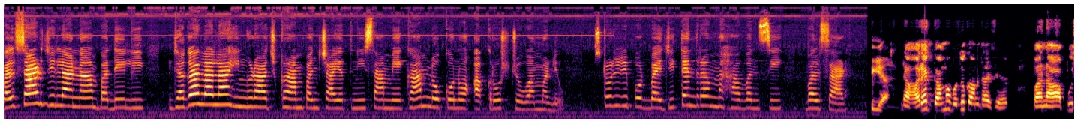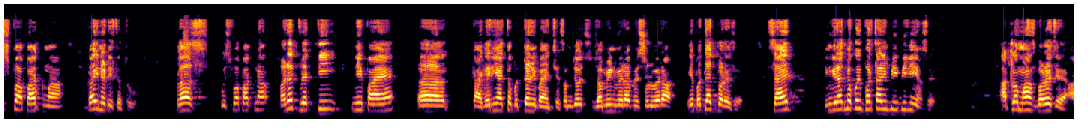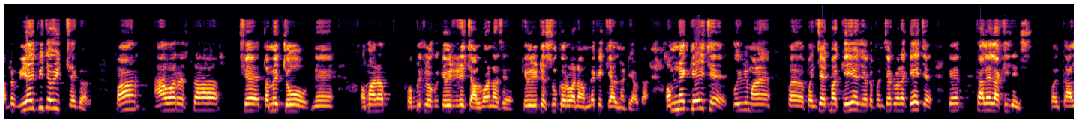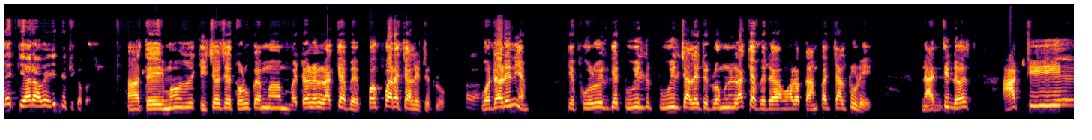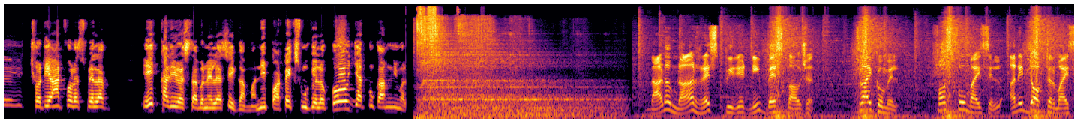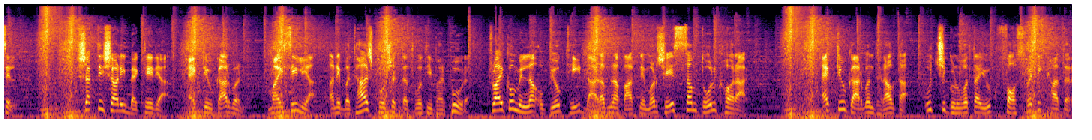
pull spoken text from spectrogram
વલસાડ જિલ્લાના બદેલી જગાલાલા હિંગળાજ ગ્રામ પંચાયતની સામે ગામ લોકોનો આક્રોશ જોવા મળ્યો. Story report by Jitendra Mahavanshi, Valsad. હરેક ગામમાં બધું કામ થાય છે, પણ આ પુષ્પા પાકમાં કંઈ નથી થતું. પ્લસ પુષ્પા પાકના હરેક વ્યક્તિની પાસે કાગરિયા તો બધાની પાસે છે. સમજો, જમીન વેરા, મહેસૂલ વેરા, એ બધા જ ભરે છે. સાહેબ ઇંગ્રાજમાં કોઈ ભરતાની બીબી નહીં હશે. આટલો માણસ ભરે છે. આટલો વીઆઈપી તો જ છે ઘર. પણ આવા રસ્તા છે તમે જો ને અમારા પબ્લિક લોકો કેવી રીતે ચાલવાના છે કેવી રીતે શું કરવાના અમને કંઈ ખ્યાલ નથી આવતા. અમને કહે છે કોઈ બી પંચાયતમાં કહીએ છે તો પંચાયતવાળા કહે છે કે કાલે લાખી જઈશ પણ કાલે ક્યારે આવે એ જ નથી ખબર. હા તે એમાં કિચડ છે થોડુંક એમ મટીરિયલ રાખી આપે પગપાળા ચાલે તેટલો. વધારે નહીં એમ કે ફોર વ્હીલ કે ટુ વ્હીલ ટુ વ્હીલ ચાલે તેટલો અમને રાખી આપે એટલે અમારું કામકાજ ચાલતું રહે. ને આજથી દસ આઠથી છ થી આઠ વર્ષ પહેલા એક ખાલી રસ્તા બનેલા છે ગામમાં. ની પોટેક્સ મૂકેલો કોઈ જાતનું કામ નહીં મળે. દાડમના રેસ્ટ પીરિયડની બેસ્ટ માવજત ટ્રાઇકોમિલ ફોસ્ફોમાઇસિલ અને ડોક્ટર માઇસિલ શક્તિશાળી બેક્ટેરિયા એક્ટિવ કાર્બન માઇસિલિયા અને બધા જ પોષક તત્વોથી ભરપૂર ટ્રાઇકોમિલના ઉપયોગથી દાડમના પાકને મળશે સમતોલ ખોરાક. એક્ટિવ કાર્બન ધરાવતા ઉચ્ચ ગુણવત્તાયુક્ત ફોસ્ફેટિક ખાતર.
